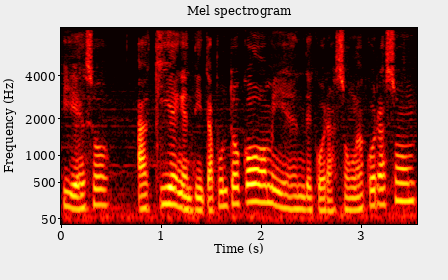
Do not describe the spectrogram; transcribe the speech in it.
y eso aquí en entita.com y en De Corazón a Corazón,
